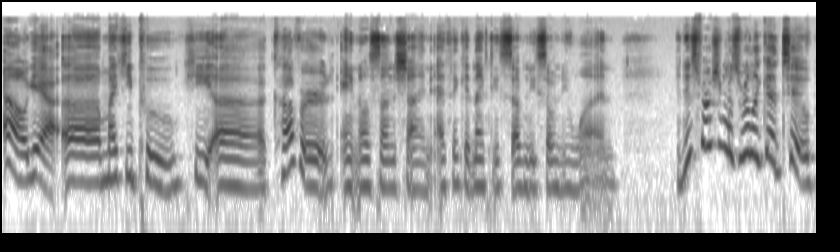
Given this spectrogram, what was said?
Oh yeah, uh, Mikey Poo. He uh, covered "Ain't No Sunshine." I think in 1970, 71, and his version was really good too.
